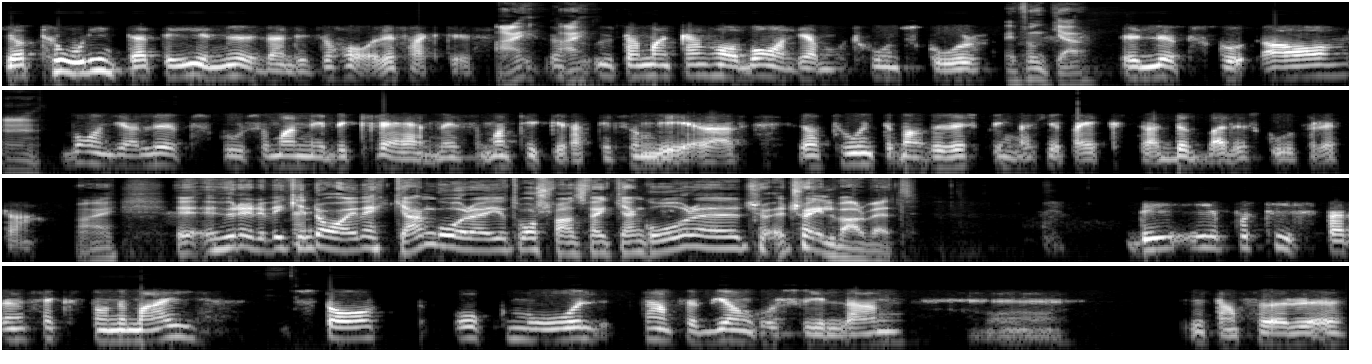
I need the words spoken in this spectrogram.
jag tror inte att det är nödvändigt att ha det faktiskt. Nej, nej. Utan man kan ha vanliga motionsskor. Det funkar. Eh, Löpskor, ja, Mm. vanliga löpskor som man är bekväm med, som man tycker att det fungerar. Jag tror inte man behöver springa och köpa extra dubbade skor för detta. Nej. Eh, Hur är det, vilken dag i veckan går Göteborgsvarvsveckan går eh, tra- trailvarvet? Det är på tisdag den 16 maj start och mål framför Björngårdsvillan eh, utanför,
